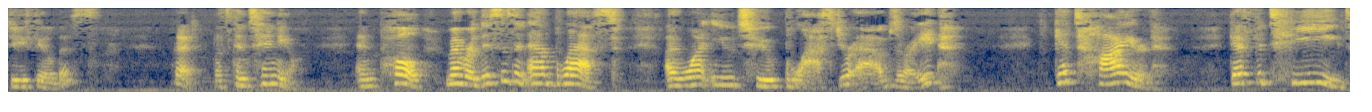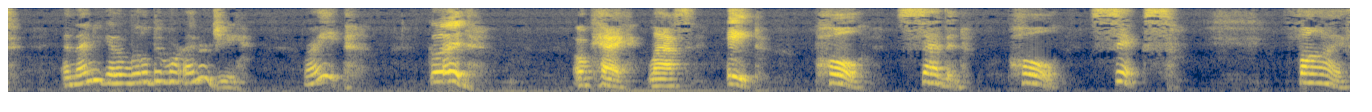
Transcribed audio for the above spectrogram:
Do you feel this? Good. Let's continue. And pull. Remember, this is an ab blast. I want you to blast your abs, right? Get tired. Get fatigued. And then you get a little bit more energy, right? Good. Okay, last eight. Pull. Seven. Pull. Six. Five.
